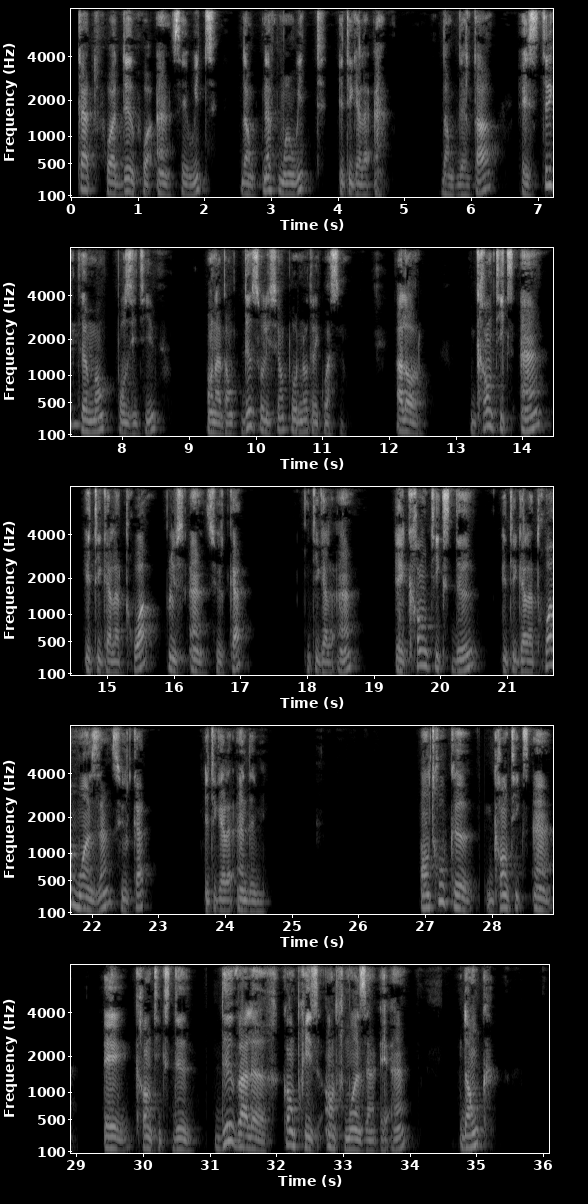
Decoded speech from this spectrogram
4 fois 2 fois 1, c'est 8. Donc, 9 moins 8 est égal à 1. Donc, delta est strictement positif. On a donc deux solutions pour notre équation. Alors, grand X1 est égal à 3 plus 1 sur 4 est égal à 1 et grand x2 est égal à 3 moins 1 sur 4 est égal à 1 demi. On trouve que grand x1 et grand x2, deux valeurs comprises entre moins 1 et 1, donc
